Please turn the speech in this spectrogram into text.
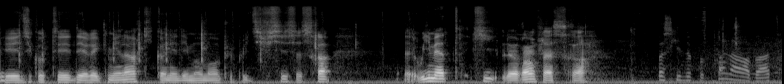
Et du côté d'Eric Miller qui connaît des moments un peu plus difficiles, ce sera euh, Wimet qui le remplacera. Parce qu'il ne faut pas la rabattre.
